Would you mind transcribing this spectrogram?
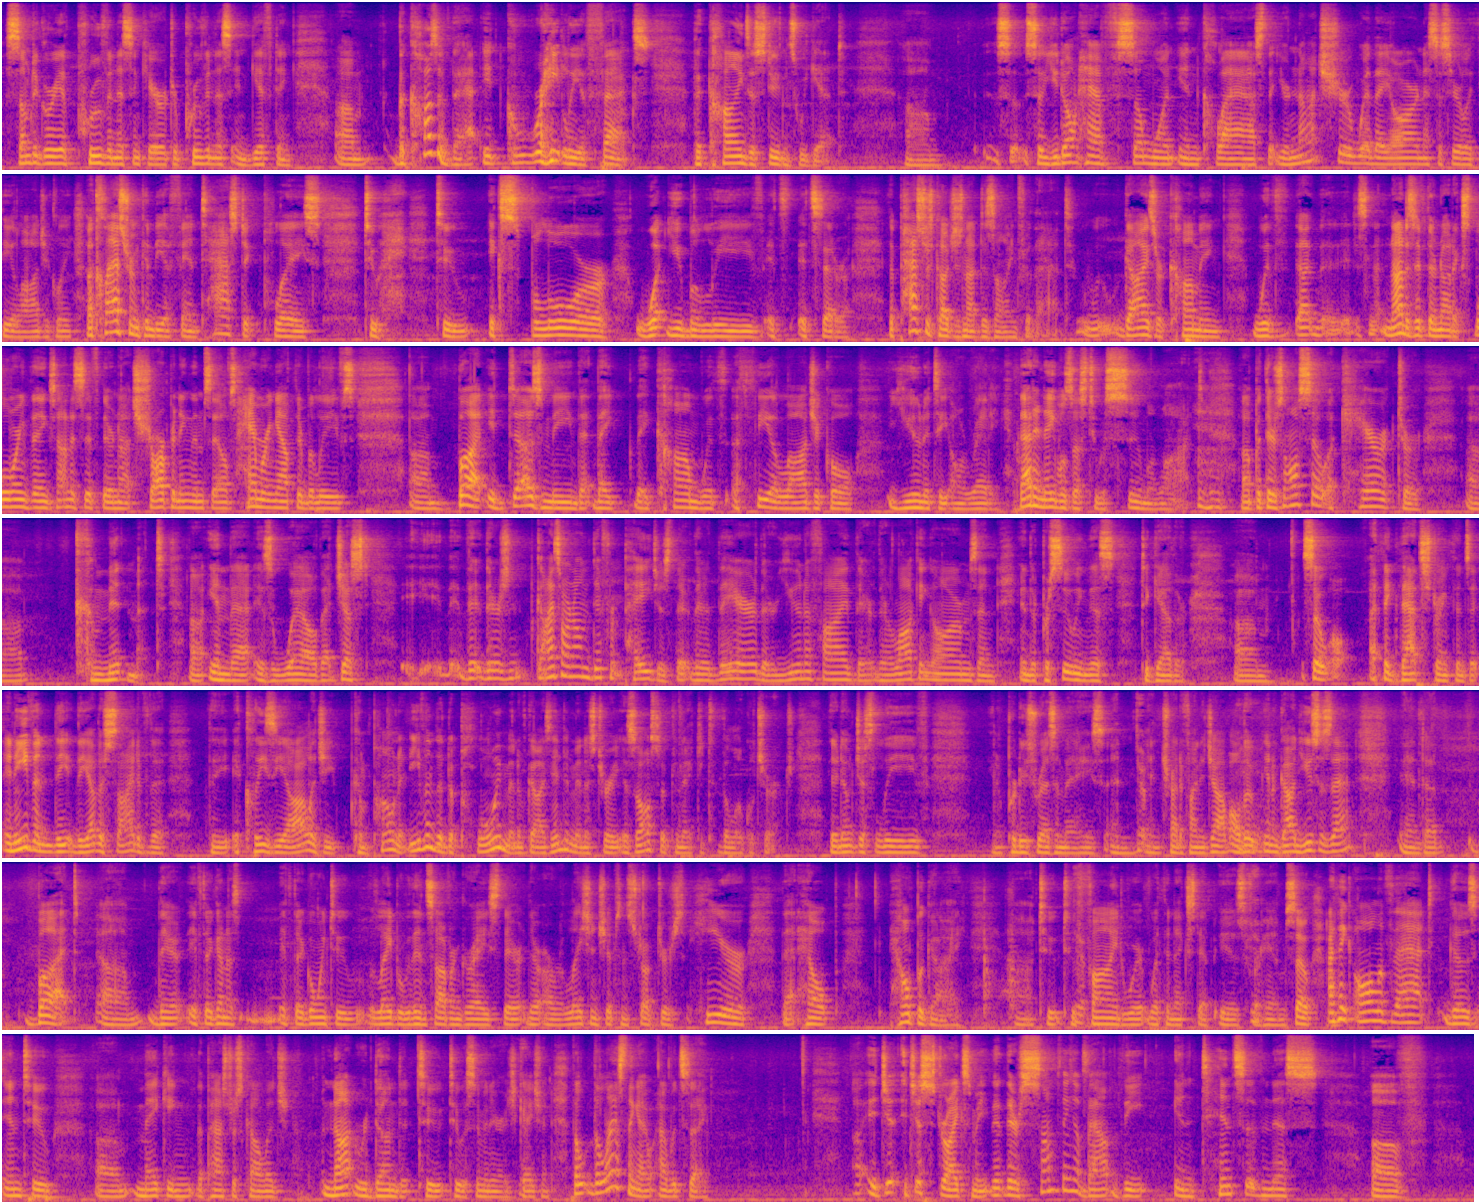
some degree of provenness in character, provenness in gifting. Um, because of that, it greatly affects the kinds of students we get. Um, so, so you don't have someone in class that you're not sure where they are necessarily theologically. A classroom can be a fantastic place to to explore what you believe, etc. The pastor's college is not designed for that. Guys are coming with uh, it's not as if they're not exploring things, not as if they're not sharpening themselves, hammering out their beliefs, um, but it does mean that they they come with a theological unity already. That enables us to assume a lot, mm-hmm. uh, but there's also a character. Uh, commitment uh, in that as well that just there's guys aren't on different pages. They're, they're there. They're unified. They're they're locking arms and and they're pursuing this together. Um, so I think that strengthens it. And even the the other side of the the ecclesiology component, even the deployment of guys into ministry, is also connected to the local church. They don't just leave you know, produce resumes and, yep. and try to find a job. Although you know God uses that, and uh, but um, they're, if they're going to if they're going to labor within sovereign grace, there there are relationships and structures here that help help a guy uh, to to yep. find where what the next step is for yep. him. So I think all of that goes into um, making the pastor's college not redundant to to a seminary education. The, the last thing I, I would say uh, it, just, it just strikes me that there's something about the intensiveness of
